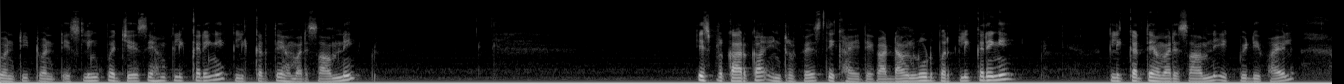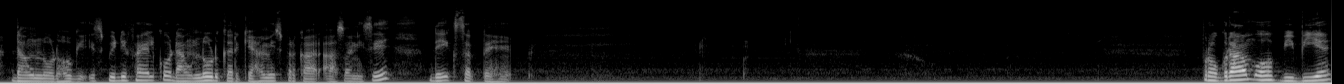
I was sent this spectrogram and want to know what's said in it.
2020 इस लिंक पर जैसे हम क्लिक करेंगे। क्लिक करते हैं हमारे सामने। इस प्रकार का इंटरफेस दिखाई देगा। डाउनलोड पर क्लिक करेंगे। क्लिक करते हैं हमारे सामने। एक पीडी फ़ाइल डाउनलोड होगी। इस पीडी फ़ाइल को डाउनलोड करके हम इस प्रकार आसानी से देख सकते हैं। Programme of BBA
